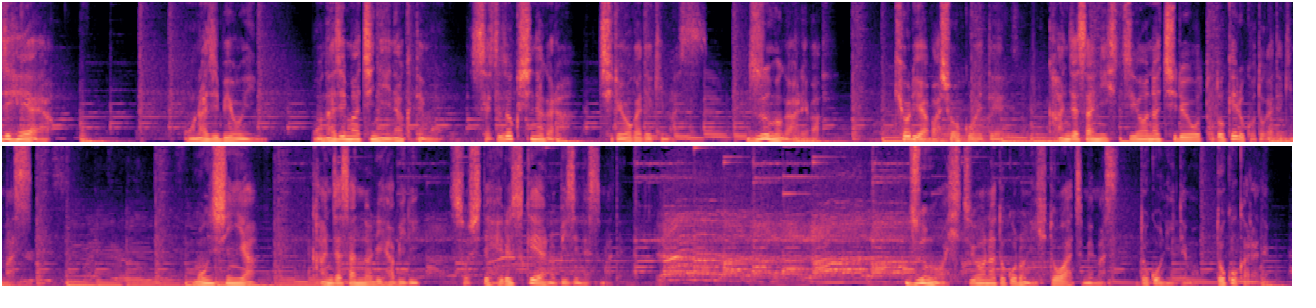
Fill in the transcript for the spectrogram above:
じ部屋や。同じ病院。同じ町にいなくても接続しながら治療ができます。Zoom があれば距離や場所を超えて患者さんに必要な治療を届けることができます。問診や患者さんのリハビリそしてヘルスケアのビジネスまで。Zoom は必要なところに人を集めます。どこにいてもどこからでも。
